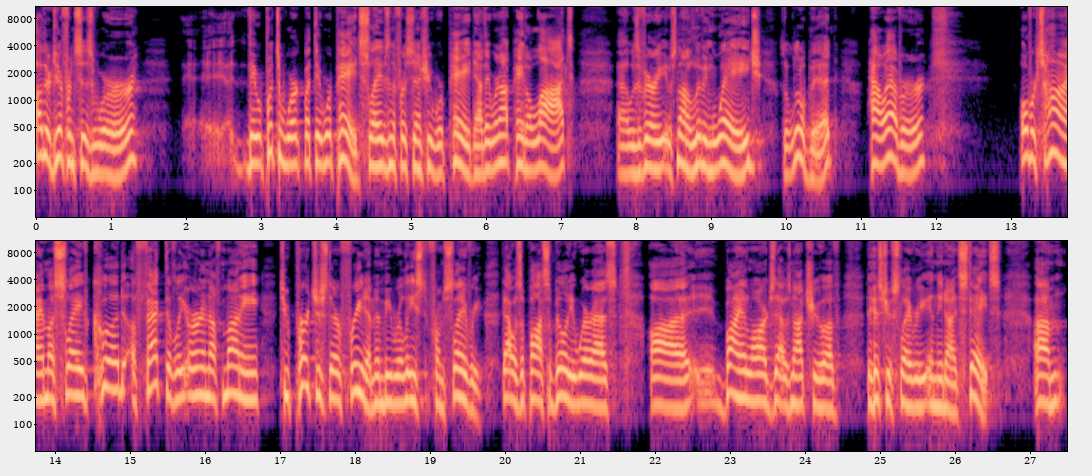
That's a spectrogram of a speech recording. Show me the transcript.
Other differences were they were put to work, but they were paid. Slaves in the first century were paid. Now, they were not paid a lot. Uh, it was a very, it was not a living wage. It was a little bit. However, over time, a slave could effectively earn enough money to purchase their freedom and be released from slavery. That was a possibility, whereas uh, by and large, that was not true of the history of slavery in the United States. Um,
